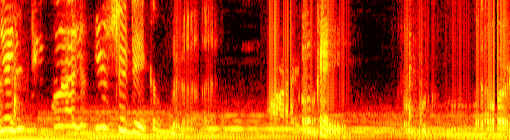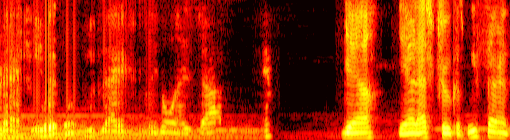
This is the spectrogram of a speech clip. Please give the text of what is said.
Yeah, you did. Well, you sure did come with us. hard. Okay. More that he was, actually doing his job. Yeah, yeah, that's true. Cause we certain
